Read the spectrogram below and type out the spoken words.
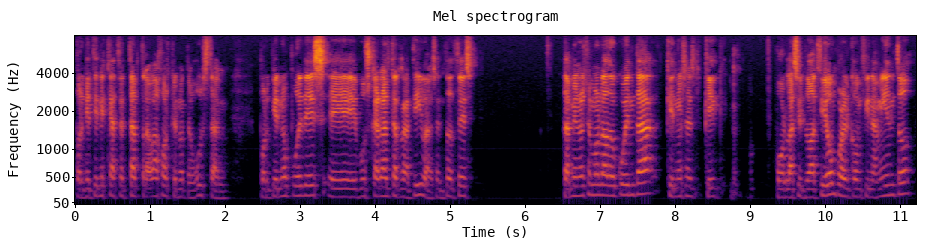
porque tienes que aceptar trabajos que no te gustan, porque no puedes eh, buscar alternativas. Entonces, también nos hemos dado cuenta que, que por la situación, por el confinamiento,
